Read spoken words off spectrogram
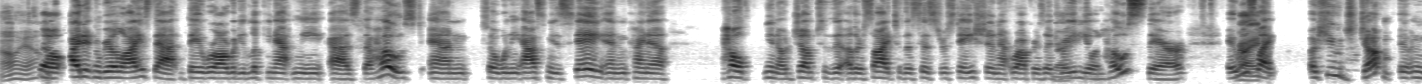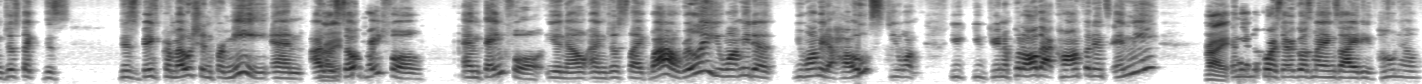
oh yeah. So I didn't realize that they were already looking at me as the host. And so when he asked me to stay and kind of help, you know, jump to the other side to the sister station at Rockers Edge Right. Radio and host there, it was like a huge jump and just like this this big promotion for me. And I was so grateful and thankful, you know, and just like, wow, really? You want me to you want me to host? You want you you you're gonna put all that confidence in me? Right. And then of course there goes my anxiety. Oh no,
